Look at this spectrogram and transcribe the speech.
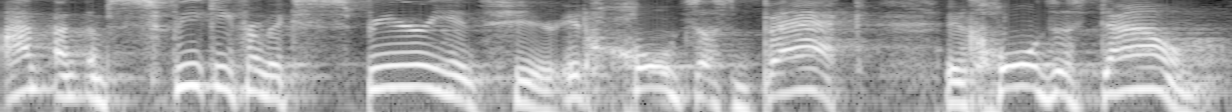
I'm, I'm speaking from experience here. It holds us back. It holds us down.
